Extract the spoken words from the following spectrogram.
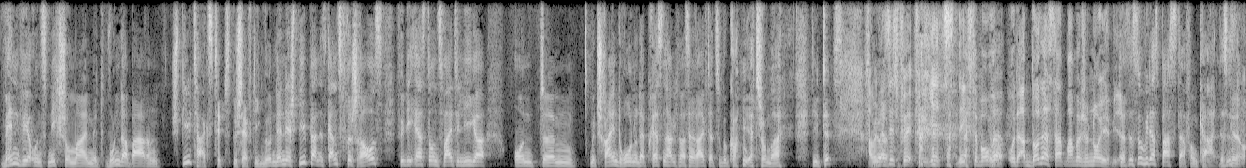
wenn wir uns nicht schon mal mit wunderbaren Spieltagstipps beschäftigen würden? Denn der Spielplan ist ganz frisch raus für die erste und zweite Liga. Und ähm, mit Schreien, Drohen und Erpressen habe ich Marcel Reif dazu bekommen, jetzt schon mal die Tipps. Aber das ist für, für jetzt, nächste Woche. Genau. Und am Donnerstag machen wir schon neue wieder. Das ist so wie das Basta von Kahn. Das ist, Genau,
